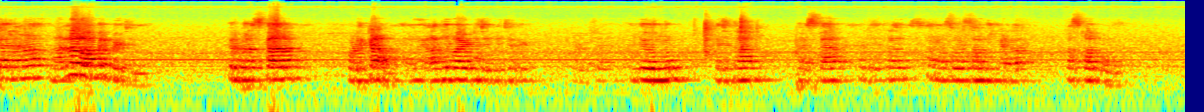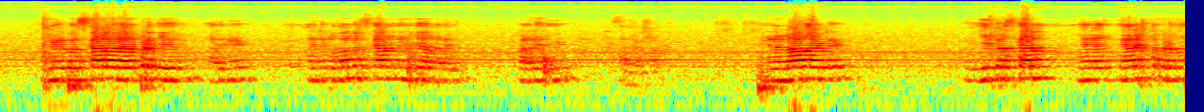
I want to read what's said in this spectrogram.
പക്ഷെ നമ്മൾ നല്ല ലോക്കൽ പേജിന് ഒരു പുരസ്കാരം കൊടുക്കണം എന്ന് ആദ്യമായിട്ട് ചിന്തിച്ചത്. എനിക്ക് തോന്നുന്നു ചിത്ര പുരസ്കാരം ചിത്ര സമിതിക്കുള്ള ക്ലാബ് അങ്ങനെ ഒരു പുരസ്കാരം അവർ ഏർപ്പെടുത്തിയതും അതിന് അതിന്റെ പ്രഥമ പുരസ്കാരം എനിക്ക് തന്നത് വളരെയധികം സന്തോഷം. പിന്നെ രണ്ടാമതായിട്ട് ഈ പുരസ്കാരം ഞാൻ ഏറെ ഇഷ്ടപ്പെടുന്ന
